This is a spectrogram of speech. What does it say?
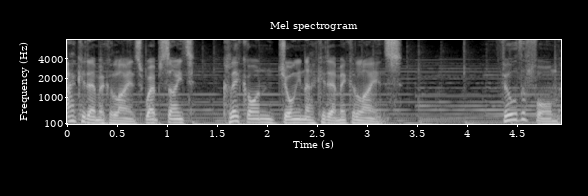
Academic Alliance website, click on Join Academic Alliance, Fill the form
